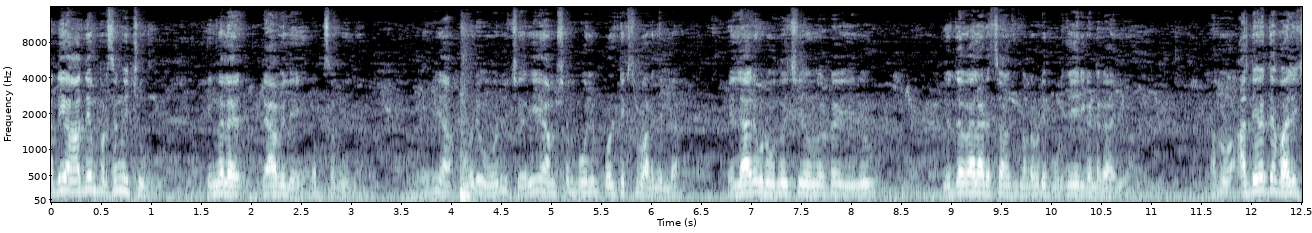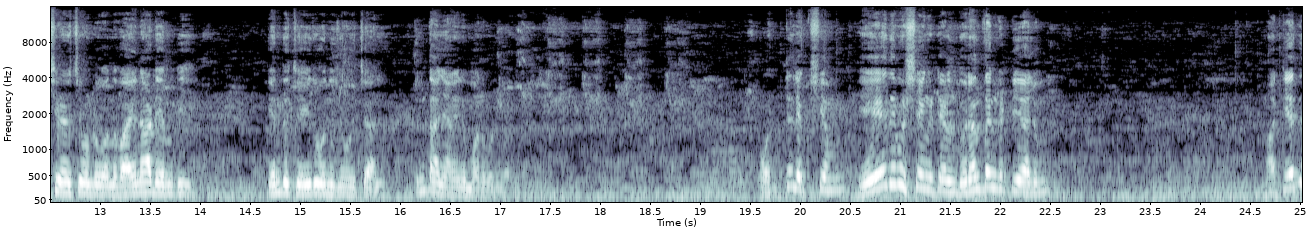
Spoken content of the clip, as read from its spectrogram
അദ്ദേഹം ആദ്യം പ്രസംഗിച്ചു ഇന്നലെ രാവിലെ ലോക്സഭയിൽ. ഒരു ഒരു ഒരു ചെറിയ അംശം പോലും പൊളിറ്റിക്സ് പറഞ്ഞില്ല. എല്ലാവരും കൂടി ഒന്നിച്ച് നിന്നിട്ട് ഇത് യുദ്ധകാലാടിസ്ഥാനത്തിൽ നടപടി പൂർത്തീകരിക്കേണ്ട കാര്യമാണ്. അപ്പോൾ അദ്ദേഹത്തെ വലിച്ചിഴച്ചു കൊണ്ടുവന്ന് വയനാട് എം പി എന്ത് ചെയ്തു എന്ന് ചോദിച്ചാൽ എന്താ ഞാനതിന് മറുപടി പറഞ്ഞത്? ഒറ്റ ലക്ഷ്യം ഏത് വിഷയം കിട്ടിയാലും ദുരന്തം കിട്ടിയാലും മറ്റേത്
